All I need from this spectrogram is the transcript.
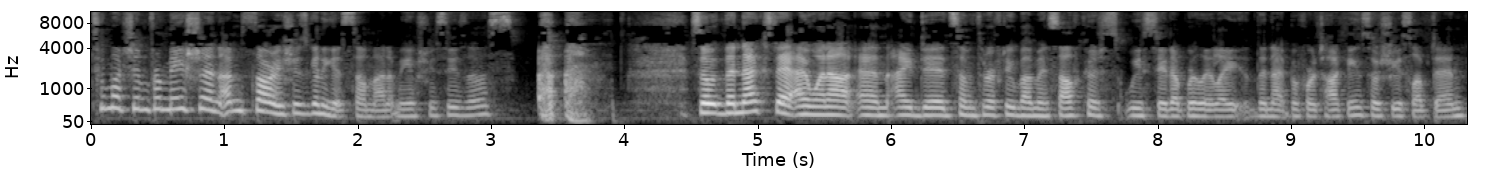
too much information. I'm sorry. She's going to get so mad at me if she sees this. so the next day I went out and I did some thrifting by myself because we stayed up really late the night before talking. So she slept in.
